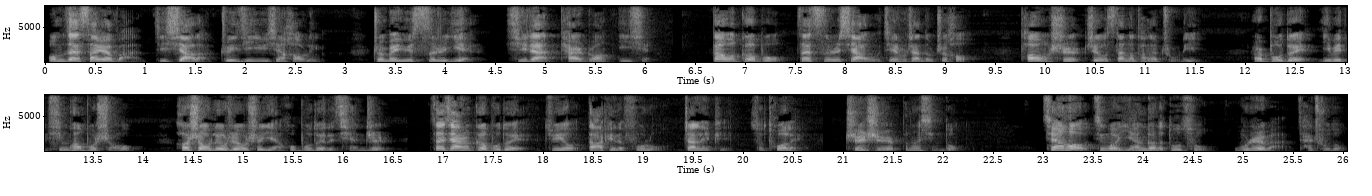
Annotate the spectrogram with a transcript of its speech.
我们在三月晚即下了追击预先号令，准备于四日夜袭占台儿庄义县。但我各部在四日下午结束战斗之后，陶勇师只有三个团的主力，而部队因为情况不熟和受六十六师掩护部队的钳制，再加上各部队均有大批的俘虏战利品所拖累，迟迟不能行动。前后经过严格的督促，五日晚才出动，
